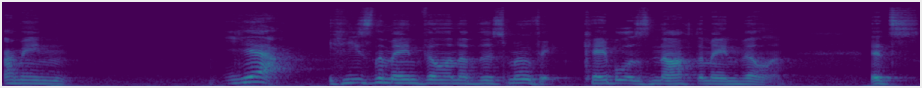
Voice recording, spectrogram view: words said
I mean, yeah, he's the main villain of this movie. Cable is not the main villain. It's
